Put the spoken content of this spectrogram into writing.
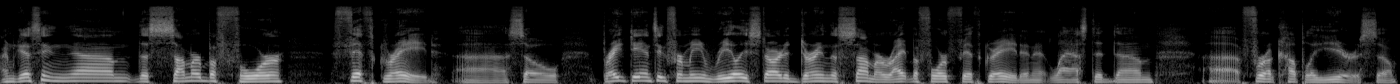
I'm guessing um, the summer before fifth grade. Uh, so breakdancing for me really started during the summer, right before fifth grade, and it lasted um, uh, for a couple of years. So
